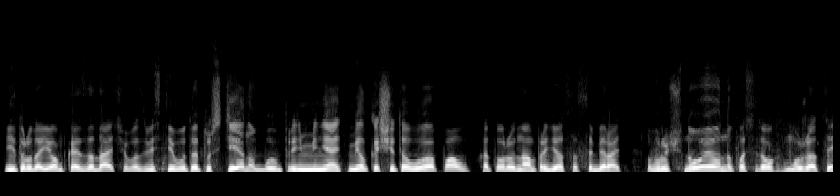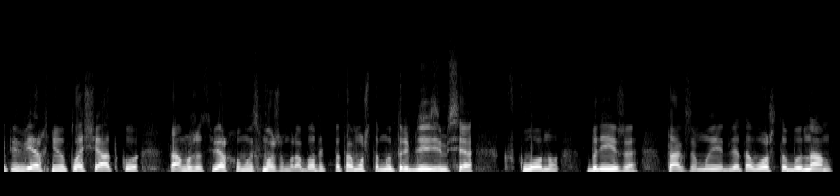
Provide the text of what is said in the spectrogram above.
и трудоемкая задача возвести вот эту стену. Будем применять мелкощитовую опалу, которую нам придется собирать вручную, но после того, как мы уже отсыпем верхнюю площадку, там уже сверху мы сможем работать, потому что мы приблизимся к склону ближе. Также мы для того, чтобы нам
